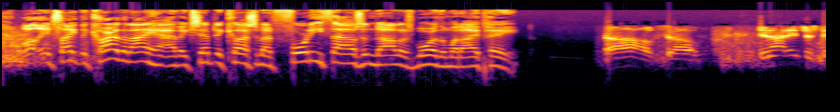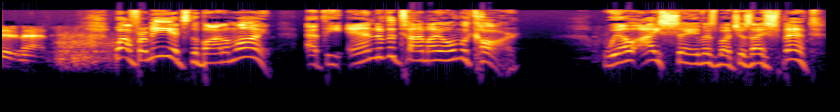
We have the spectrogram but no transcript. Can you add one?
Well, it's like the car that I have, except it costs about forty thousand dollars more than what I paid. Oh, so you're not interested in that? Well, for me, it's the bottom line. At the end of the time I own the car, will I save as much as I spent?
